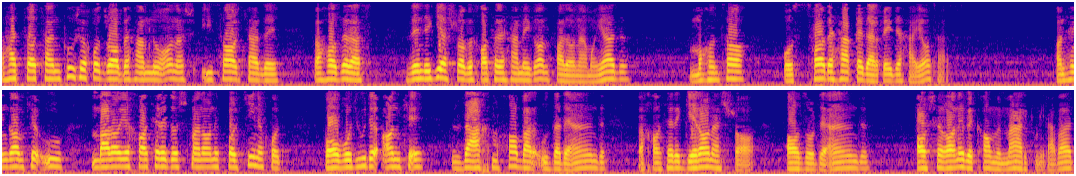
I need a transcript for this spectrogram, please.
و حتی تنپوش خود را به هم نوعانش ایثار کرده و حاضر است زندگیش را به خاطر همگان فدا نماید مهانتا استاد حق در قید حیات است. آن هنگام که او برای خاطر دشمنان پرکین خود با وجود آنکه زخمها بر او زده اند و خاطر گرانش را آزرده اند عاشقانه به کام مرگ می رود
